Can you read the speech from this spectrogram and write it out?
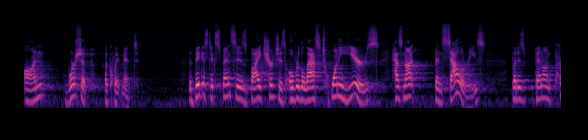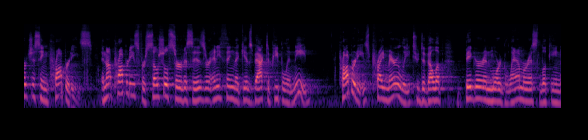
on worship equipment. The biggest expenses by churches over the last 20 years has not been salaries, but has been on purchasing properties. And not properties for social services or anything that gives back to people in need, properties primarily to develop bigger and more glamorous looking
